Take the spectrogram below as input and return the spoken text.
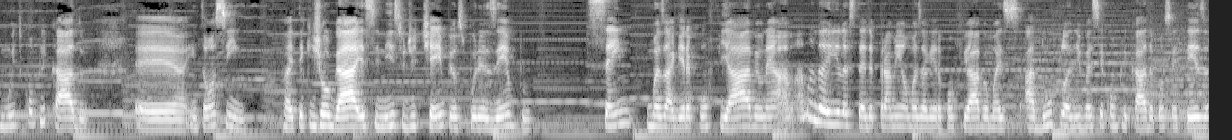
muito complicado. É, então, assim, vai ter que jogar esse início de Champions, por exemplo, sem uma zagueira confiável, né? A Amanda Ilested, para mim, é uma zagueira confiável, mas a dupla ali vai ser complicada, com certeza.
